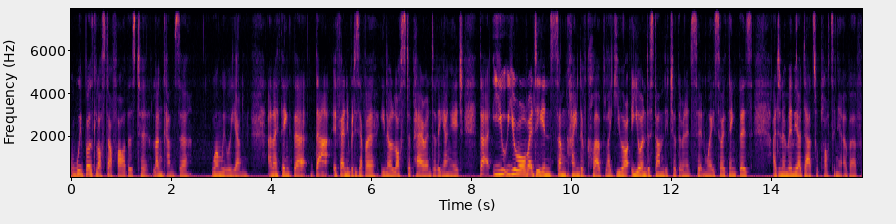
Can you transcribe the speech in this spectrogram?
we both lost our fathers to lung cancer when we were young. And i think that that if anybody's ever you know lost a parent at a young age that you you're already in some kind of club. Like you are you understand each other in a certain way. So i think there's i don't know maybe our dads were plotting it above.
